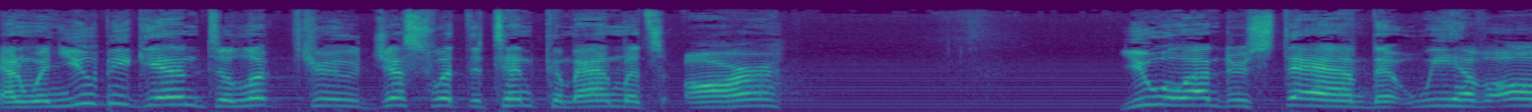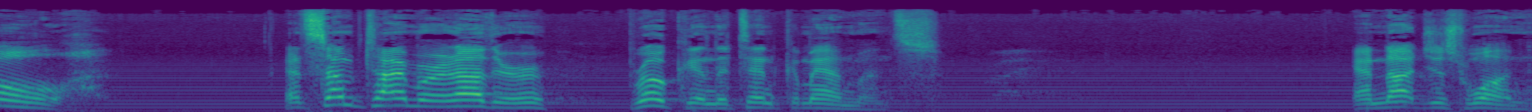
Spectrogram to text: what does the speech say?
And when you begin to look through just what the Ten Commandments are, you will understand that we have all, at some time or another, broken the Ten Commandments. And not just one.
